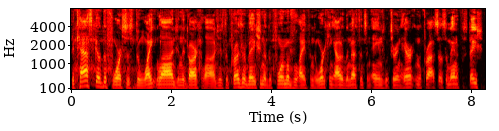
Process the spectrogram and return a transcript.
The task of the forces, the White Lodge and the Dark Lodge, is the preservation of the form of life and the working out of the methods and aims which are inherent in the process of manifestation.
